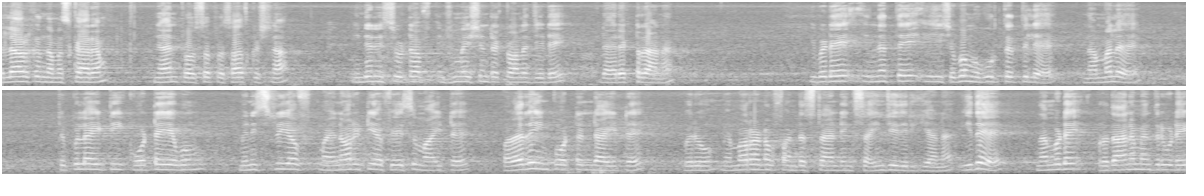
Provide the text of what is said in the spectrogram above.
എല്ലാവർക്കും നമസ്കാരം. ഞാൻ professor Prasad Krishna Indian institute of information ടെക്നോളജിയുടെ ഡയറക്ടറാണ്. ഇവിടെ ഇന്നത്തെ ഈ ശുഭമുഹൂർത്തത്തിൽ നമ്മൾ ട്രിപ്പിൾ ഐ ടി കോട്ടയവും മിനിസ്ട്രി ഓഫ് മൈനോറിറ്റി അഫയേഴ്സുമായിട്ട് വളരെ ഇമ്പോർട്ടന്റ് ആയിട്ട് ഒരു മെമ്മോറാണ്ടം ഓഫ് അണ്ടർസ്റ്റാൻഡിങ് സൈൻ ചെയ്തിരിക്കുകയാണ്. ഇത് നമ്മുടെ പ്രധാനമന്ത്രിയുടെ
